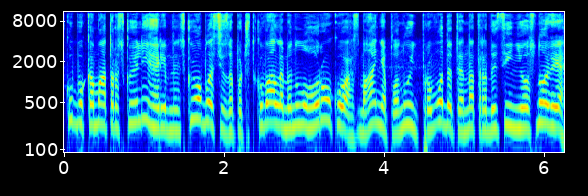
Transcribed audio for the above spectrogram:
Кубок аматорської ліги Рівненської області започаткували минулого року. Змагання планують проводити на традиційній основі.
